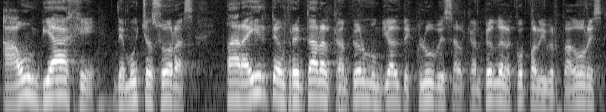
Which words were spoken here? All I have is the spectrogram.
a un viaje de muchas horas, para irte a enfrentar al campeón mundial de clubes, al campeón de la Copa Libertadores.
